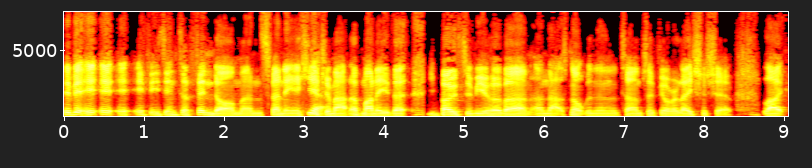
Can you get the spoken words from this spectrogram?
if it, it, if he's into findom and spending a huge yeah. amount of money that both of you have earned, and that's not within the terms of your relationship, like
